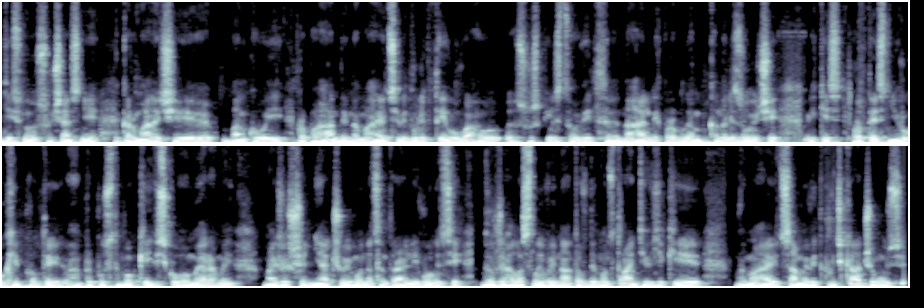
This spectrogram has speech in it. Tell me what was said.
Дійсно, сучасні карманичі банкової пропаганди намагаються відволікти увагу суспільства від нагальних проблем, каналізуючи якісь протестні рухи проти, припустимо, київського мера. Ми майже щодня чуємо на центральній вулиці дуже галасливий натовп демонстрантів, які вимагають саме від кличка чомусь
